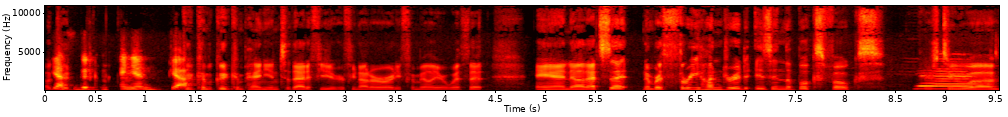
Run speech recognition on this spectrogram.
a yes. good, Good, companion. Yeah. good com- good companion to that if you if you're not already familiar with it. And uh, that's it. Number 300 is in the books, folks. Here's to uh,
